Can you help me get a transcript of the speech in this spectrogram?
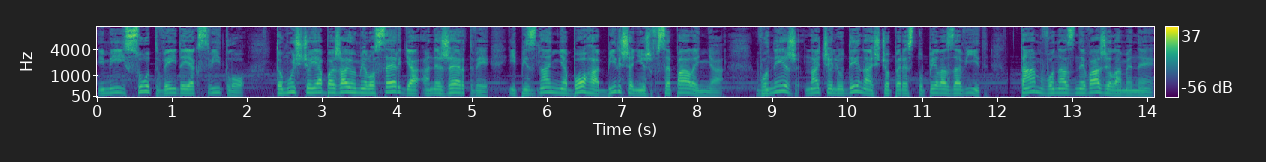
і мій суд вийде як світло. Тому що я бажаю милосердя, а не жертви, і пізнання Бога більше, ніж всепалення. Вони ж, наче людина, що переступила завіт, там вона зневажила мене.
